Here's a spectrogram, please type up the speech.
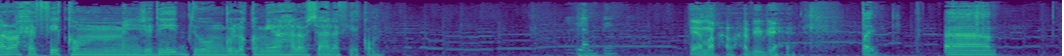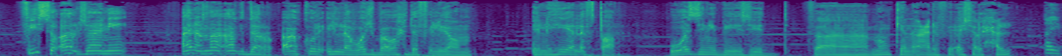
نرحب فيكم من جديد ونقول لكم يا هلا وسهلا فيكم. أهلا بك يا مرحبا حبيبي. يحيى طيب آه في سؤال جاني. أنا ما أقدر آكل إلا وجبة واحدة في اليوم اللي هي الإفطار. وزني بيزيد فممكن أعرف إيش الحل؟ طيب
